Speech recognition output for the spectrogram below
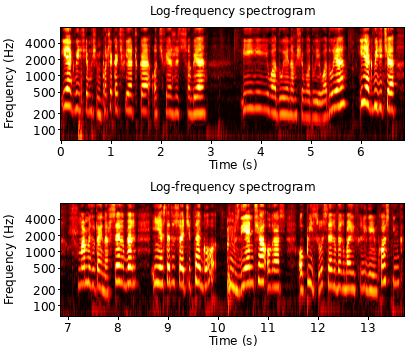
I jak widzicie musimy poczekać chwileczkę, odświeżyć sobie i ładuje nam się, ładuje, ładuje. I jak widzicie mamy tutaj nasz serwer i niestety słuchajcie tego zdjęcia oraz opisu serwer by Free Game Hosting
